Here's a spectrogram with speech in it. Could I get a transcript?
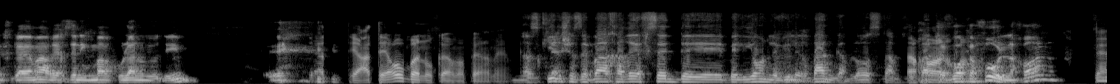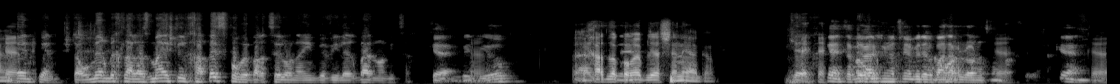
איך גיא אמר, איך זה נגמר כולנו יודעים. תעתעו בנו כמה פעמים. נזכיר שזה בא אחרי הפסד אה, בליון לווילרבן גם, לא סתם. זה נכון. בא- שבוע כפול, נכון? כן. כן. כן, כן. שאתה אומר בכלל, אז מה יש לי לחפש פה בברצלונה אם בווילרבן לא ניצח? כן, בדיוק. אחד לא אה, קורה בלי השני אגב. כן. כן, סביר להניח שמנצחים בדרבן, נכון. אבל לא נצחים כן. ברצלונה. כן, כן.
